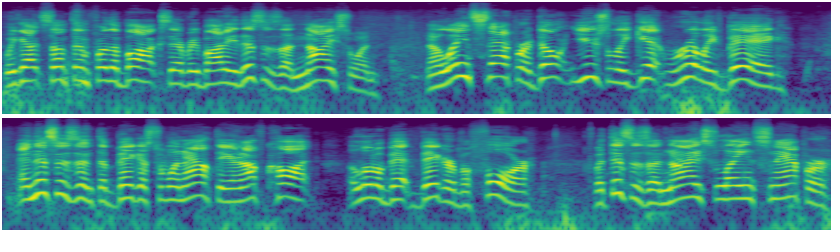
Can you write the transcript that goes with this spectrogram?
We got something for the box, everybody. This is a nice one. Now, lane snapper don't usually get really big, and this isn't the biggest one out there, and I've caught a little bit bigger before, but this is a nice lane snapper.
